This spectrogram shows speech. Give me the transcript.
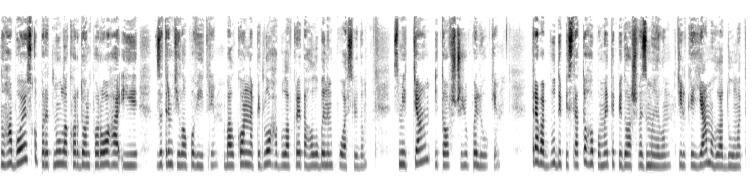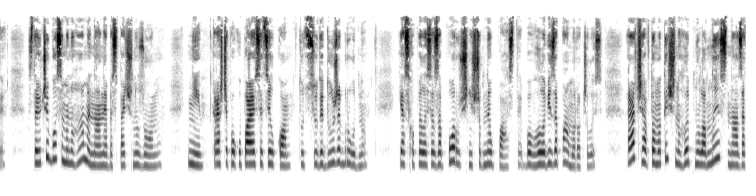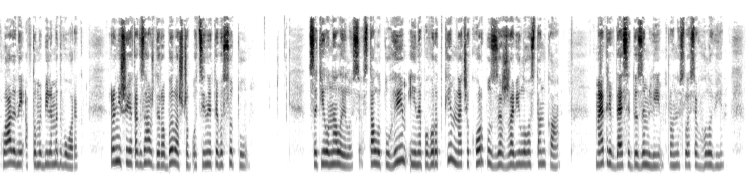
Нога боязко перетнула кордон порога і затремтіла у повітрі. Балконна підлога була вкрита голубиним послідом, сміттям і товщою пилюки. Треба буде після того помити підошви з милом, тільки я могла думати, стаючи босими ногами на небезпечну зону. Ні, краще покупаюся цілком, тут сюди дуже брудно. Я схопилася за поручні, щоб не впасти, бо в голові запаморочилось. Радше автоматично глипнула вниз на закладений автомобілями дворик. Раніше я так завжди робила, щоб оцінити висоту. Все тіло налилося, стало тугим і неповоротким, наче корпус заржавілого станка. Метрів десять до землі, пронеслося в голові.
